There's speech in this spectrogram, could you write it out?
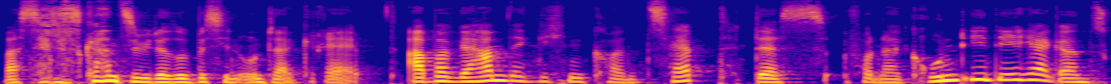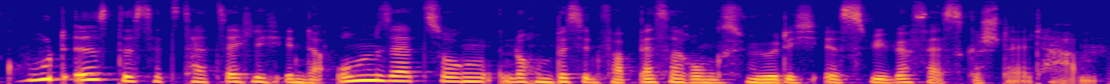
was ja das Ganze wieder so ein bisschen untergräbt. Aber wir haben, denke ich, ein Konzept, das von der Grundidee her ganz gut ist, das jetzt tatsächlich in der Umsetzung noch ein bisschen verbesserungswürdig ist, wie wir festgestellt haben.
